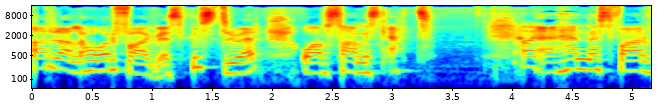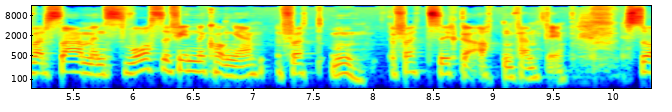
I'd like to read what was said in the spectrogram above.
Harald Hårfagres hustruer og av samisk ett. Oi. Eh, Hennes far var samen Svåse-finnekonge, født, mm, født ca. 1850. Så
